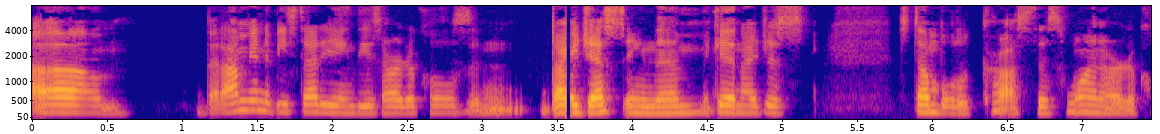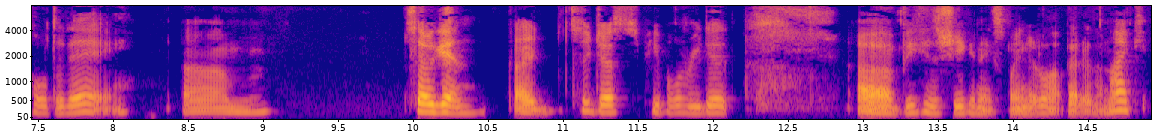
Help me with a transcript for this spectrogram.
um, but I'm going to be studying these articles and digesting them. Again, I just stumbled across this one article today. Um, so again, I suggest people read it uh, because she can explain it a lot better than I can.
